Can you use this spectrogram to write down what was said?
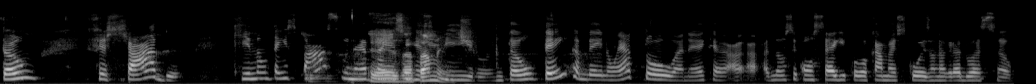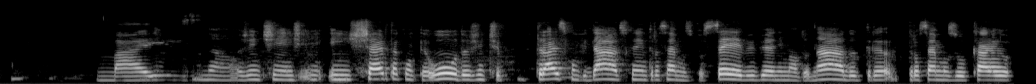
tão fechado que não tem espaço, né, para esse respiro. Então tem também, não é à toa, né, que a, a, não se consegue colocar mais coisa na graduação. Mas não, a gente enxerta conteúdo, a gente traz convidados, que nem trouxemos você, Viviane Maldonado, trouxemos o Caio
